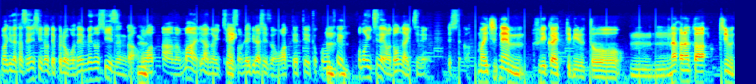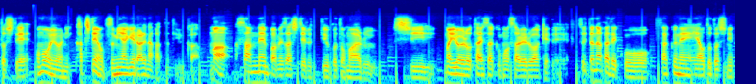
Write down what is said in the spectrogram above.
脇坂選手にとってプロ5年目のシーズンが終わっ、うん、あのまあ、あの一応そのレギュラーシーズン終わってっていうところで、はい、この1年はどんな1年でしたか、まあ、1年振り返ってみると、うん、なかなかチームとして思うように勝ち点を積み上げられなかったというか、まあ、3連覇目指してるっていうこともあるし、まあ、いろいろ対策もされるわけで、そういった中でこう、昨年や一昨年に比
